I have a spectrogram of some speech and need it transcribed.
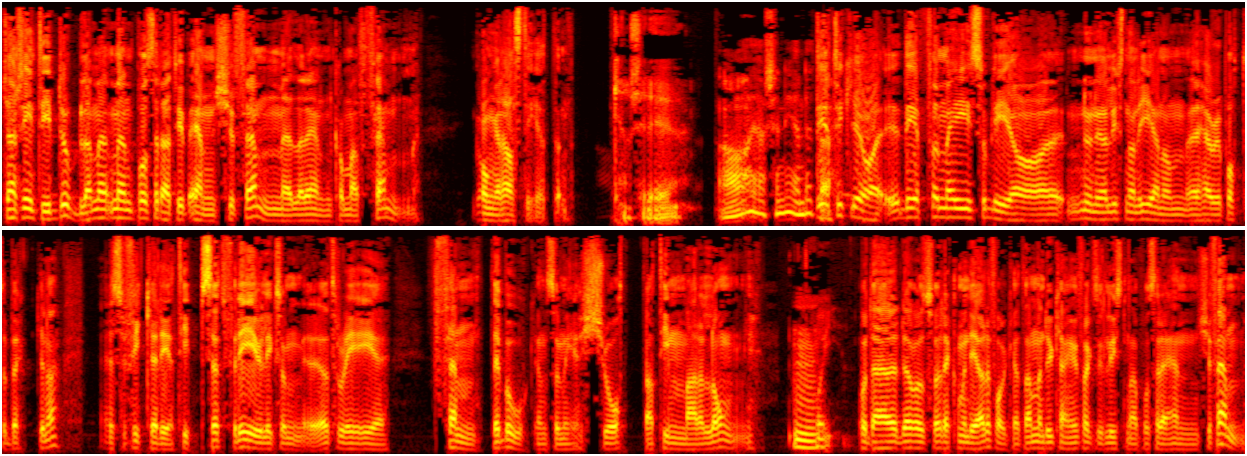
Kanske inte i dubbla, men, men på sådär typ 1,25 eller 1,5 gånger hastigheten. Kanske det... Ja, jag känner igen detta. Det tycker jag, det för mig så blir jag, nu när jag lyssnade igenom eh, Harry Potter-böckerna, eh, så fick jag det tipset. För det är ju liksom, jag tror det är femte boken som är 28 timmar lång. Oj. Och där, där så rekommenderade folk att ja, men du kan ju faktiskt lyssna på sådär 1.25.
